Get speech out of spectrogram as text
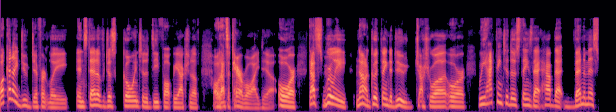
what can I do differently instead of just going to the default reaction of, oh, that's a terrible idea, or that's mm. really not a good thing to do, Joshua, or reacting to those things that have that venomous,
